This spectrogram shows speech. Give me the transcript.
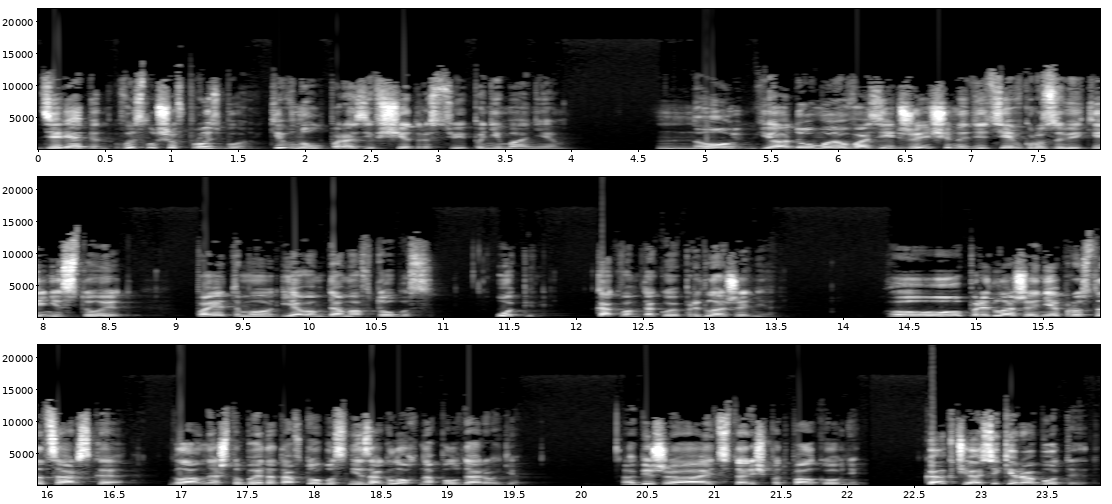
Дерябин, выслушав просьбу, кивнул, поразив щедростью и пониманием. «Ну, я думаю, возить женщин и детей в грузовике не стоит. Поэтому я вам дам автобус. «Опель». Как вам такое предложение?» «О, предложение просто царское. Главное, чтобы этот автобус не заглох на полдороги». «Обижает, товарищ подполковник. Как часики работает?»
